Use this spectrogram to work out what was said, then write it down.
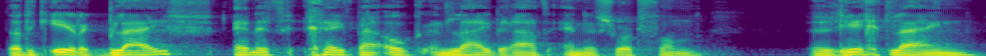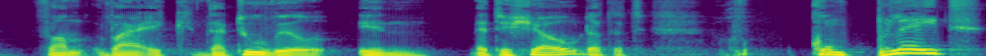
dat ik eerlijk blijf. En het geeft mij ook een leidraad en een soort van richtlijn van waar ik naartoe wil in, met de show. Dat het compleet,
